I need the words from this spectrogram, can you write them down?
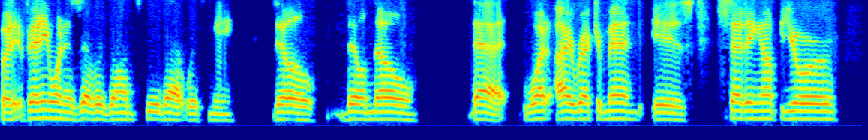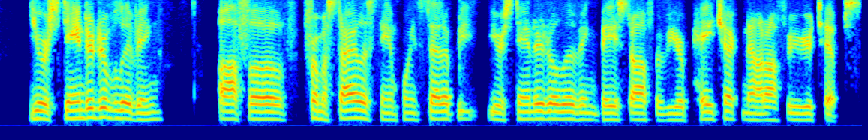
But if anyone has ever gone through that with me, they'll they'll know that what I recommend is setting up your your standard of living off of from a stylist standpoint set up your standard of living based off of your paycheck not off of your tips.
